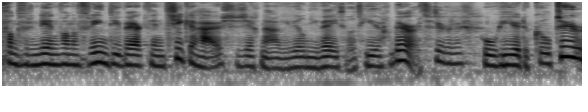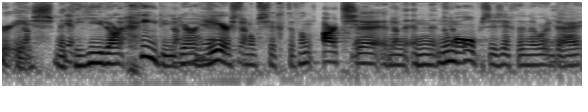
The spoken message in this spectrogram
van de vriendin van een vriend die werkt in het ziekenhuis. Ze zegt, nou, je wil niet weten wat hier gebeurt. Tuurlijk. Hoe hier de cultuur is. Met de hiërarchie die er heerst ten opzichte van artsen en, en noem maar op. Ze zegt, en er daar,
